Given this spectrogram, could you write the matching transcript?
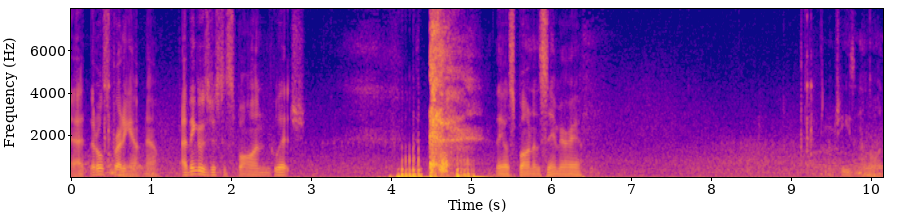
Yeah, they're all spreading out now. I think it was just a spawn glitch. they all spawn in the same area. Oh jeez, another one.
